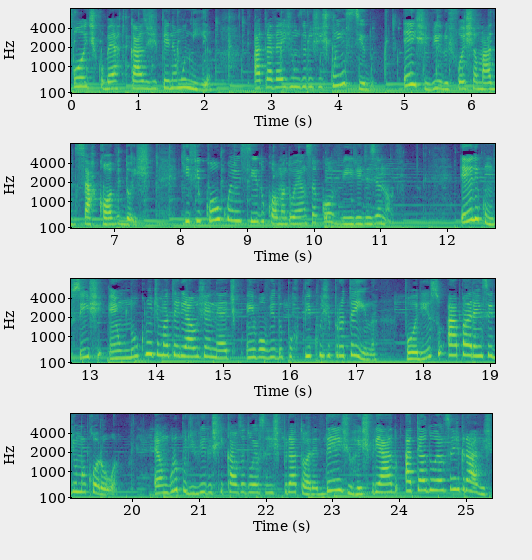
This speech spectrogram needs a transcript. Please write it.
foi descoberto casos de pneumonia através de um vírus desconhecido. Este vírus foi chamado de SARS-CoV-2, que ficou conhecido como a doença Covid-19. Ele consiste em um núcleo de material genético envolvido por picos de proteína, por isso a aparência de uma coroa. É um grupo de vírus que causa doença respiratória, desde o resfriado até doenças graves,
